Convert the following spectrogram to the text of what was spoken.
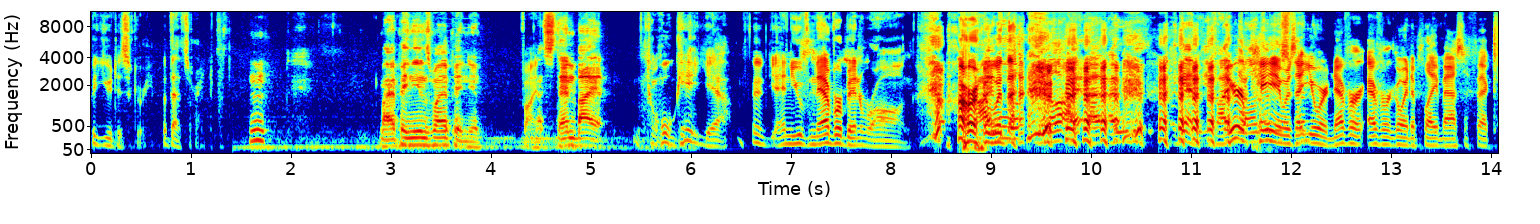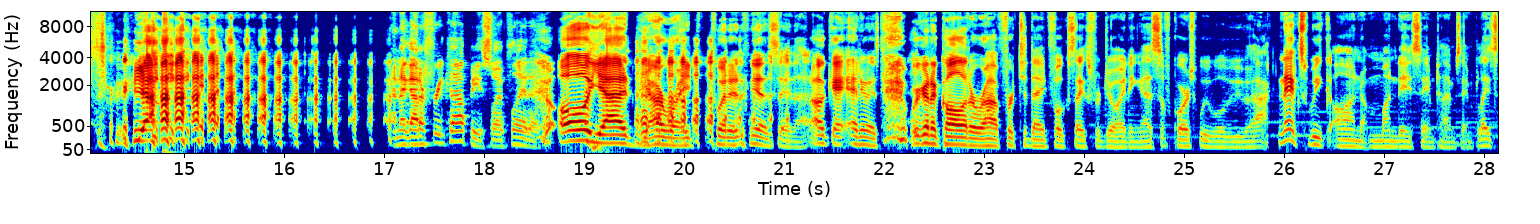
But you disagree, but that's all right. Hmm. My opinion's my opinion. Fine. I stand by it. Okay, yeah, and you've never been wrong. All right, I with will- that, you know, I- I- I will- again, if Your opinion was that you were never ever going to play Mass Effect 3. yeah. And I got a free copy, so I played it. oh yeah, yeah, right. Put it. Yeah, say that. Okay. Anyways, we're gonna call it a wrap for tonight, folks. Thanks for joining us. Of course, we will be back next week on Monday, same time, same place.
